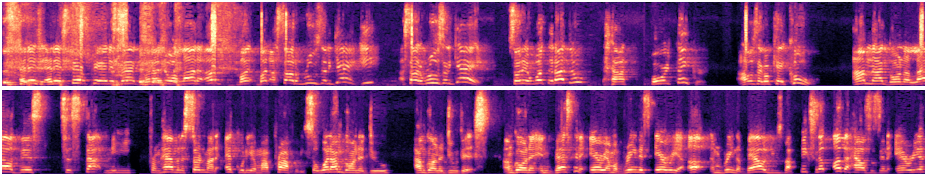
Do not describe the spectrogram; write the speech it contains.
and, they, and they're still paying it back. But I know a lot of us, but but I saw the rules of the game, E. I saw the rules of the game. So then what did I do? Forward thinker. I was like, okay, cool. I'm not gonna allow this to stop me from having a certain amount of equity in my property. So what I'm gonna do I'm going to do this. I'm going to invest in an area. I'm going to bring this area up. I'm going to bring the values by fixing up other houses in the area.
